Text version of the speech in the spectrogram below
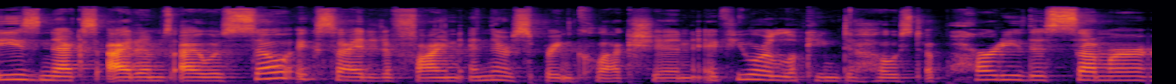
These next items I was so excited to find in their spring collection. If you are looking to host a party this summer,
